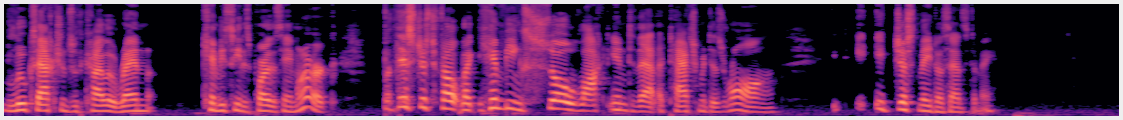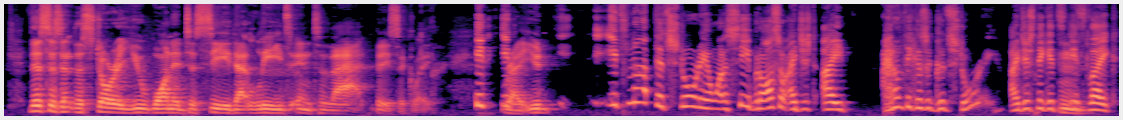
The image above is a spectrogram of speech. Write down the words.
Luke's actions with Kylo Ren can be seen as part of the same arc. But this just felt like him being so locked into that attachment is wrong. It, it just made no sense to me. This isn't the story you wanted to see that leads into that, basically. It, it right? You. It's not the story I want to see, but also I just I I don't think it's a good story. I just think it's mm. it's like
